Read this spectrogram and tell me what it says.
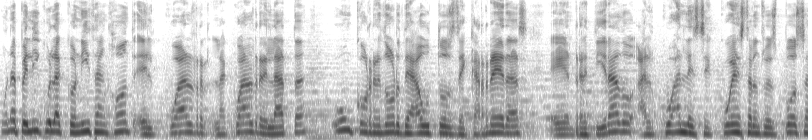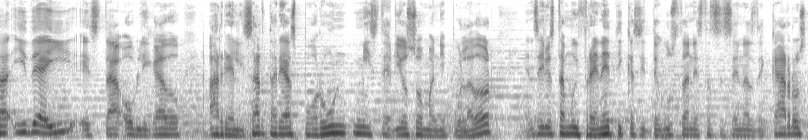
una película con Ethan Hunt, el cual, la cual relata un corredor de autos de carreras eh, retirado al cual le secuestran su esposa y de ahí está obligado a realizar tareas por un misterioso manipulador. En serio está muy frenética si te gustan estas escenas de carros.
